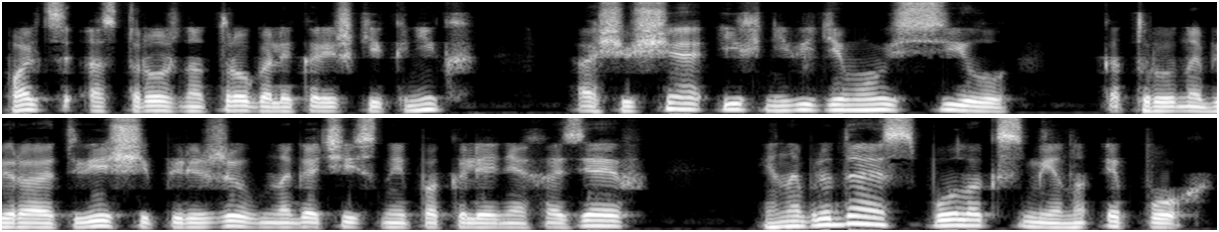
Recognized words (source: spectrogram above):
Пальцы осторожно трогали корешки книг, ощущая их невидимую силу, которую набирают вещи, пережив многочисленные поколения хозяев и наблюдая с полок смену эпох.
